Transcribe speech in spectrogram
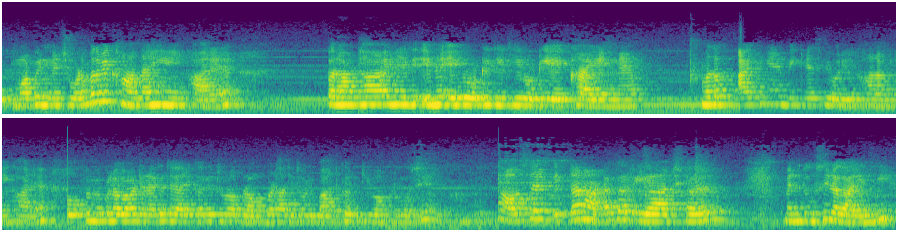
उपमा भी इन्हें छोड़ा मतलब ये खाना ही नहीं खा रहे हैं। पराठा इन्हें इन्हें एक रोटी दी थी, रोटी एक खाई इन्हें। मतलब आई थिंक इन्हें वीकनेस भी हो रही है, खाना भी नहीं खा रहे हैं। तो फिर मेरे को लगा डिनर की तैयारी कर रही हूँ, थोड़ा ब्लॉग बढ़ाती थोड़ी बात करती हूँ आप लोगों से। हाउस हेल्प इतना नाटक कर रही है आजकल। मैंने दूसरी लगा ली थी।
